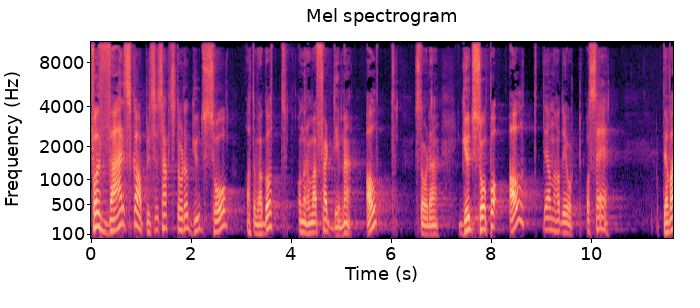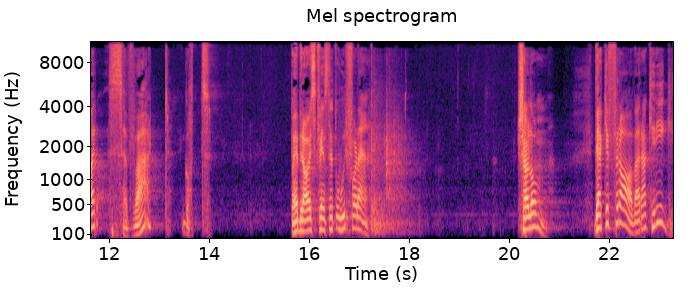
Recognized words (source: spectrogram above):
For hver skapelsesakt står det at Gud så at det var godt. Og når han var ferdig med alt, står det Gud så på alt det han hadde gjort, og se, det var svært godt. På hebraisk fins det et ord for det. Shalom. Det er ikke fravær av krig.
